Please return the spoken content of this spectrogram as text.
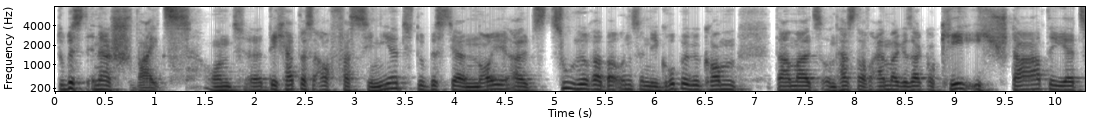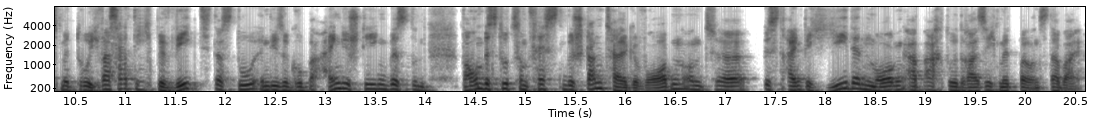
Du bist in der Schweiz und äh, dich hat das auch fasziniert. Du bist ja neu als Zuhörer bei uns in die Gruppe gekommen damals und hast auf einmal gesagt, okay, ich starte jetzt mit durch. Was hat dich bewegt, dass du in diese Gruppe eingestiegen bist und warum bist du zum festen Bestandteil geworden und äh, bist eigentlich jeden Morgen ab 8.30 Uhr mit bei uns dabei?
